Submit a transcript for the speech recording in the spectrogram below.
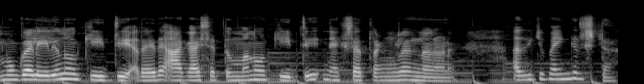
മുകളിൽ നോക്കിയിട്ട് അതായത് ആകാശത്തുമ്മ നോക്കിയിട്ട് നക്ഷത്രങ്ങൾ എന്നതാണ്. അതെനിക്ക് ഭയങ്കര ഇഷ്ടമാണ്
